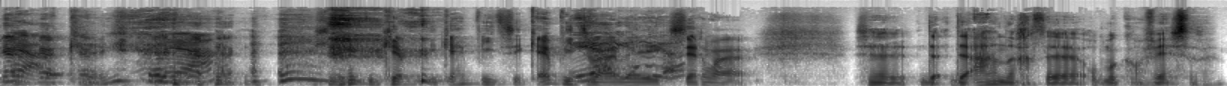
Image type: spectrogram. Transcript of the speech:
Ja. Oké. Ja. Ik denk, ik, heb, ik heb iets, ik heb iets Ja, waarmee ja, ja. ik zeg maar de, de aandacht eh, op me kan vestigen.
